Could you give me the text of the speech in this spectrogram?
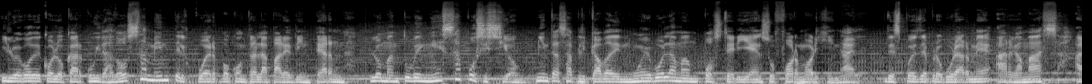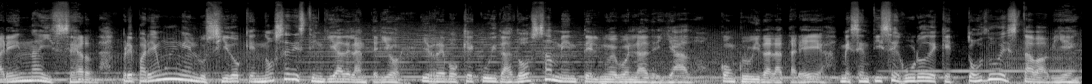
y luego de colocar cuidadosamente el cuerpo contra la pared interna, lo mantuve en esa posición mientras aplicaba de nuevo la mampostería en su forma original. Después de procurarme argamasa, arena y cerda, preparé un enlucido que no se distinguía del anterior y revoqué cuidadosamente el nuevo enladrillado. Concluida la tarea, me sentí seguro de que todo estaba bien.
